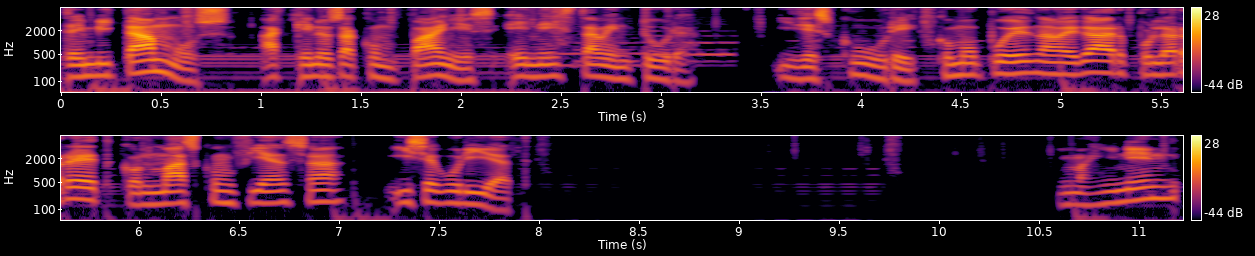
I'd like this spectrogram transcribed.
Te invitamos a que nos acompañes en esta aventura y descubre cómo puedes navegar por la red con más confianza y seguridad. Imaginen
